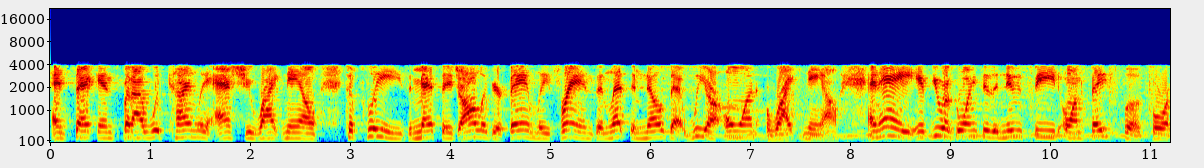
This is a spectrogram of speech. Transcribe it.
in seconds, but I would kindly ask you right now to please message all of your family, friends, and let them know that we are on right now. And hey, if you are going through the news feed on Facebook or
